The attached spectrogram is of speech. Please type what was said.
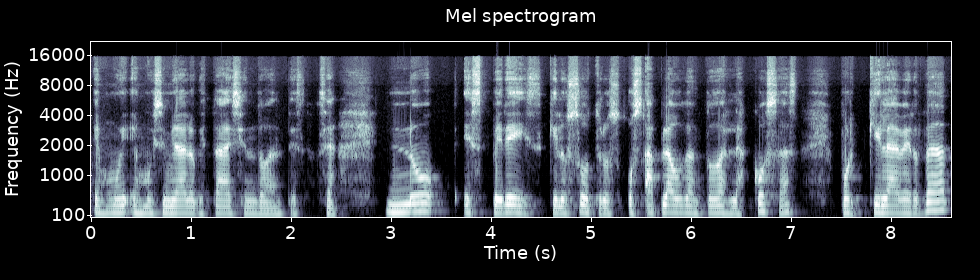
Es muy, es muy similar a lo que estaba diciendo antes. O sea, no esperéis que los otros os aplaudan todas las cosas, porque la verdad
